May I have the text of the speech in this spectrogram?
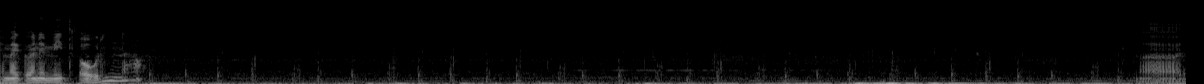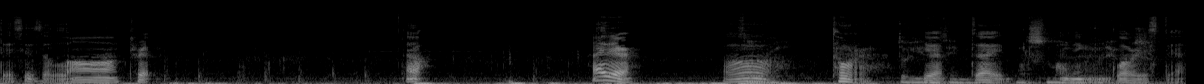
Am I gonna meet Odin now? Uh, this is a long trip. Oh. Hi there. Oh. Thora. You have died an inglorious death.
